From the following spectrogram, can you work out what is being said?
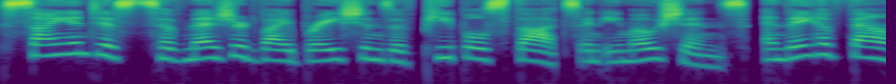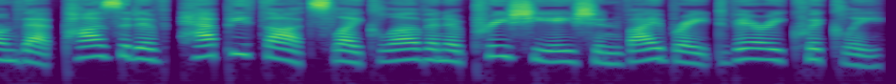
Scientists have measured vibrations of people's thoughts and emotions, and they have found that positive, happy thoughts like love and appreciation vibrate very quickly.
